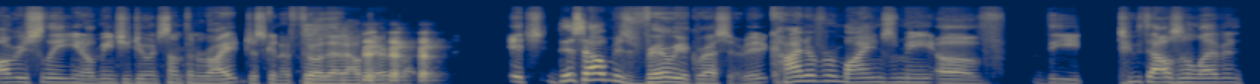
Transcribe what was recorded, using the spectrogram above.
Obviously, you know, means you're doing something right. Just gonna throw that out there. it's this album is very aggressive. It kind of reminds me of the 2011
